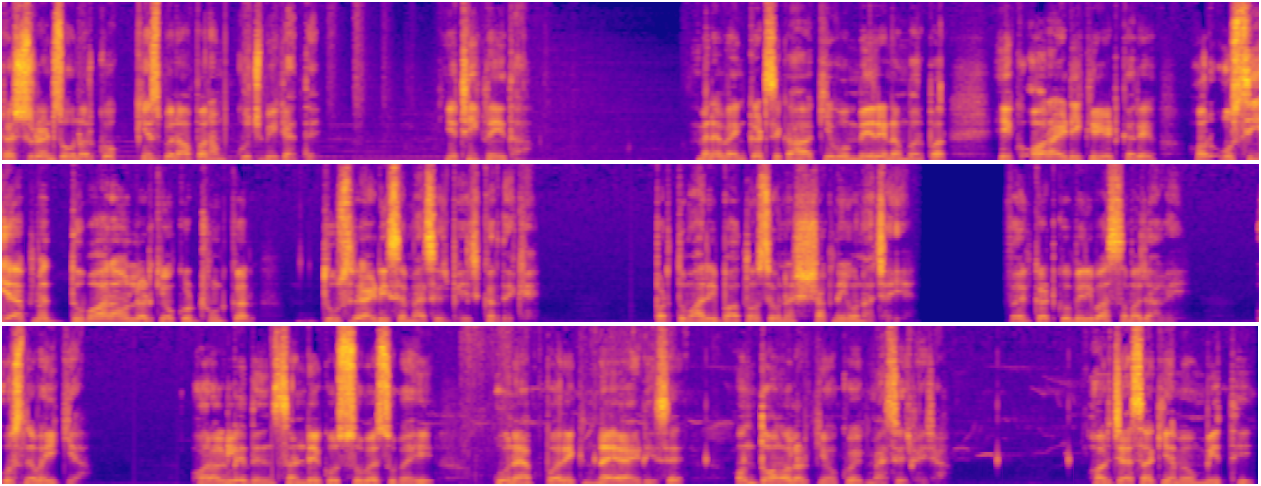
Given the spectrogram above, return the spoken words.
रेस्टोरेंट्स ओनर को किस बिना पर हम कुछ भी कहते? ये ठीक नहीं था। मैंने वेंकट से कहा कि वो मेरे नंबर पर एक और आईडी क्रिएट करे और उसी ऐप में दोबारा उन लड़कियों को ढूंढकर दूसरे आईडी से मैसेज भेज कर देखे। पर तुम्हारी बातों से उन्हें शक नहीं होना चाहिए। वेंकट को मेरी बात समझ आ गई। उसने वही किया। और अगले दिन संडे को सुबह सुबह ही उन ऐप पर एक नए आईडी से उन दोनों लड़कियों को एक मैसेज भेजा। और जैसा कि हमें उम्मीद थी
